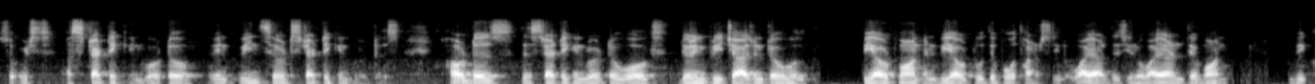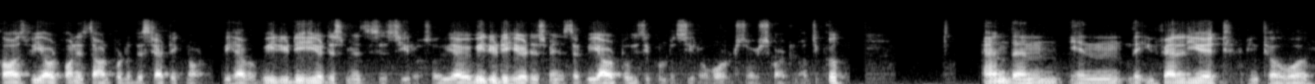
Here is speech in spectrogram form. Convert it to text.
So it's a static inverter. When we insert static inverters, how does the static inverter works during pre-charge interval? V out one and V out two, they both are zero. Why are they zero? Why aren't they one? Because V out one is the output of the static NOT. We have a VDD here, this means this is zero. So we have a VDD here, this means that V out two is equal to zero volts. So it's quite logical. And then in the evaluate interval,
